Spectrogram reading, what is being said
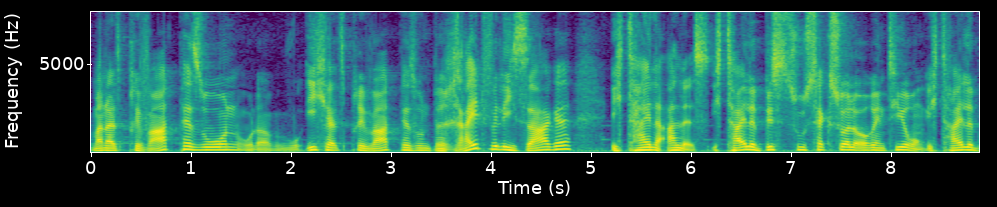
man als Privatperson oder wo ich als Privatperson bereitwillig sage, ich teile alles. Ich teile bis zu sexueller Orientierung. Ich teile,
